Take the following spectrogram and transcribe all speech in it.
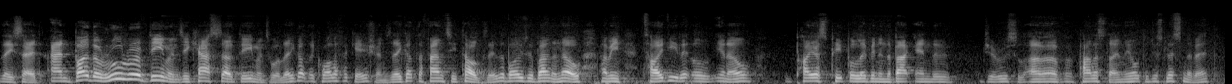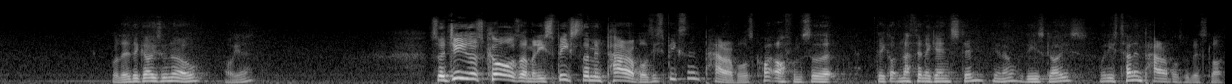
they said, and by the ruler of demons he casts out demons. Well, they got the qualifications. They got the fancy togs. They're the boys who are bound to know. I mean, tidy little, you know, pious people living in the back end of Jerusalem, uh, of Palestine. They ought to just listen a bit. Well, they're the guys who know. Oh, yeah? So Jesus calls them and he speaks to them in parables. He speaks to them in parables quite often so that they got nothing against him, you know, these guys. When he's telling parables with this lot,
